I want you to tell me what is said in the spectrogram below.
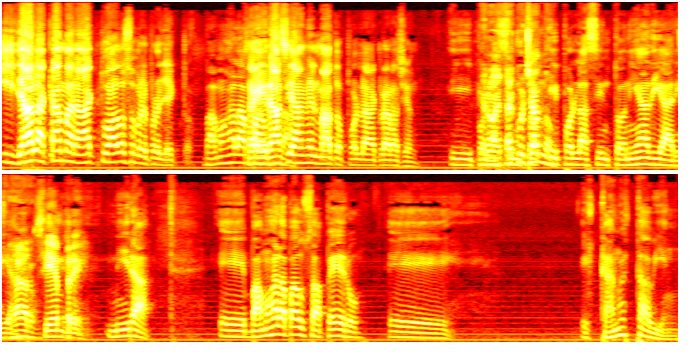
y ya la Cámara ha actuado sobre el proyecto. Vamos a la O sea, pausa. gracias Ángel Matos por la aclaración. Y por, nos la está sinto- escuchando. y por la sintonía diaria. Claro. Siempre. Eh, mira, eh, vamos a la pausa, pero eh, el cano está bien.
